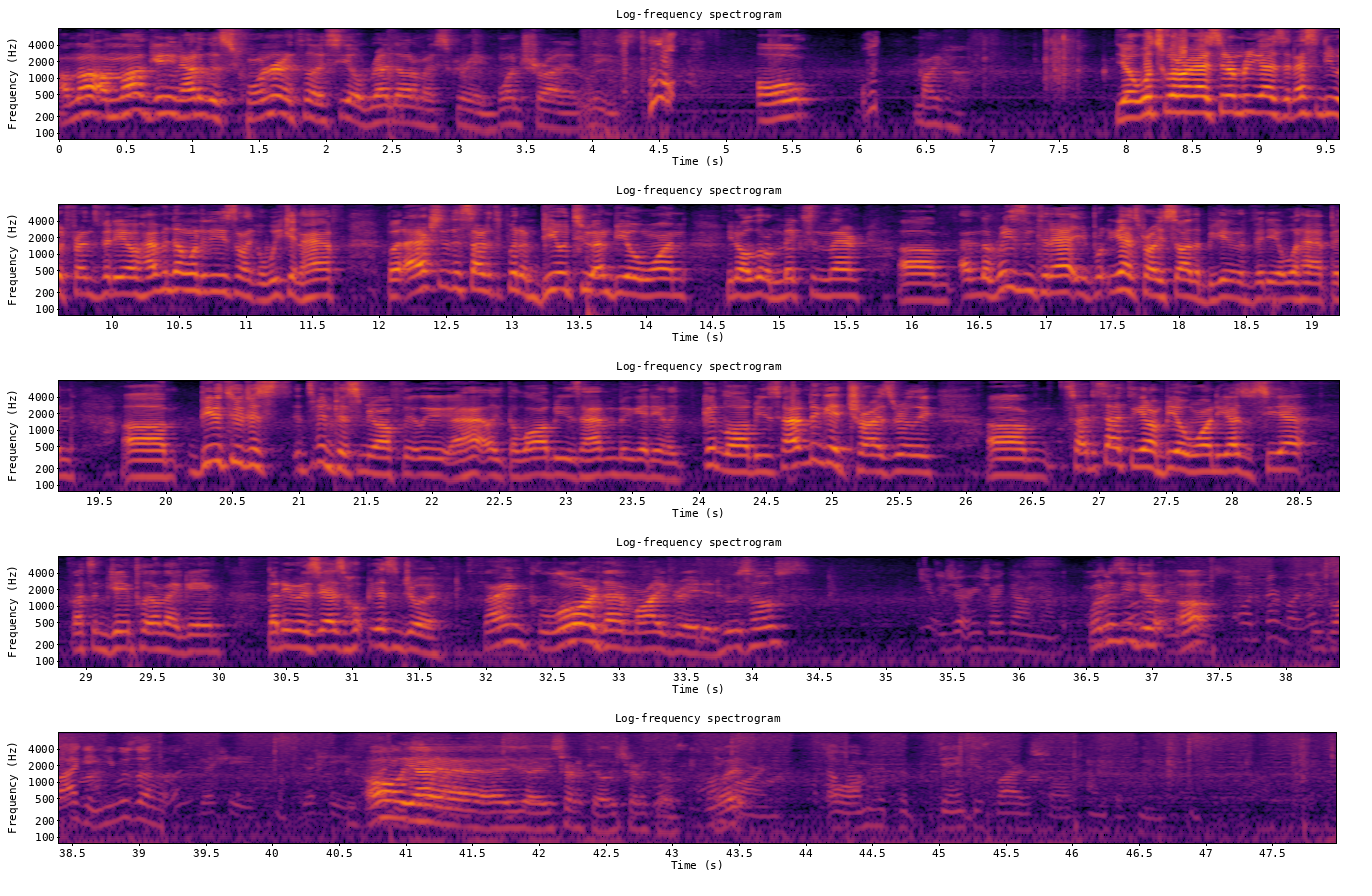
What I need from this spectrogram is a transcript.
I'm not I'm not getting out of this corner until I see a red dot on my screen. One try at least. Oh What? my god. Yo, what's going on guys? Today I'm bringing you guys an S&D with Friends video. Haven't done one of these in like a week and a half, but I actually decided to put in BO2 and BO1, you know, a little mix in there. Um, and the reason to that, you, you guys probably saw at the beginning of the video what happened. Um, BO2 just, it's been pissing me off lately. I had like the lobbies, I haven't been getting like good lobbies, I haven't been getting tries really. Um, so I decided to get on BO1, you guys will see that. Got some gameplay on that game. But anyways, guys, hope you guys enjoy. Thank Lord that migrated. Who's host? He's right, he's right down there. What does he do? Oh, Oh, never mind. He's lagging. He was a Yoshi, Yoshi. oh yeah, yeah, yeah, yeah, yeah, he's trying to kill, he's trying to kill. What? Oh, I'm gonna hit the dankest fire shot 2015.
